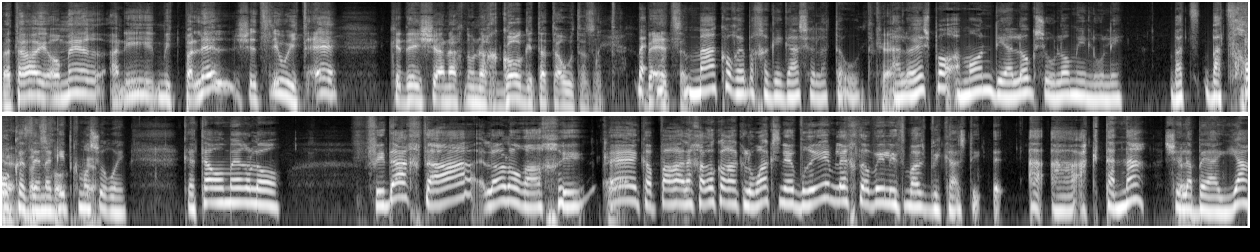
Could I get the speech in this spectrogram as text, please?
ואתה אומר, אני מתפלל שאצלי הוא יטעה, כדי שאנחנו נחגוג את הטעות הזאת, ב- בעצם. מה קורה בחגיגה של הטעות? כן. הלוא יש פה המון דיאלוג שהוא לא מילולי. בצ- בצחוק כן, הזה, בצחוק, נגיד, כמו כן. שרואים. כי אתה אומר לו, פידחת, אה? לא נורא, אחי. כן. אה, כפרה עליך, לא קרה כלום, רק שני בריאים, לך תביא לי את מה שביקשתי. אה, ה- ה- הקטנה של כן. הבעיה,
